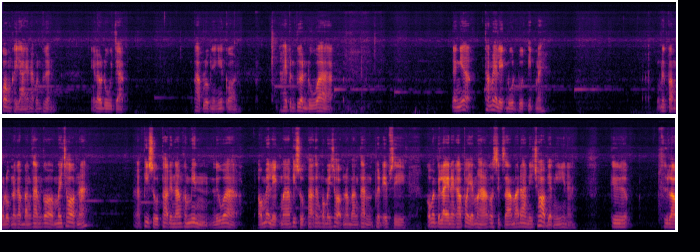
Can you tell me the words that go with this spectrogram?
กล้องขยายนะเพื่อนๆนี่เราดูจากภาพรวมอย่างนี้ก่อน ให้เพื่อนๆดูว่า อย่างเงี้ยถ้าแม่เหล็กดูดดูดติดไหม ด้วยความเคารพนะครับ บางท่านก็ไม่ชอบนะพิสูจน์พระด้วยน้ำขมิ้น หรือว่าเอาแม่เหล็กมาพิสูจน์พระท่านก็ไม่ชอบนะบางท่านเพื่อน FC ก็ไม่เป็นไรนะครับพราะอย่มหาก็ศึกษามาด้านนี้ชอบอย่างนี้นะคือคือเรา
